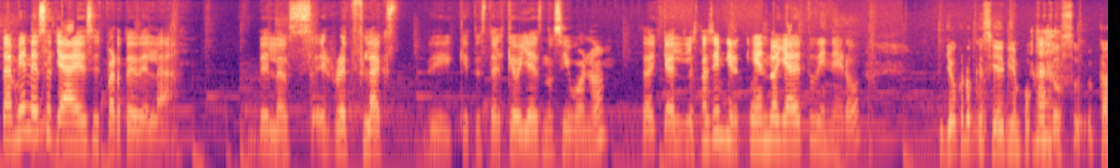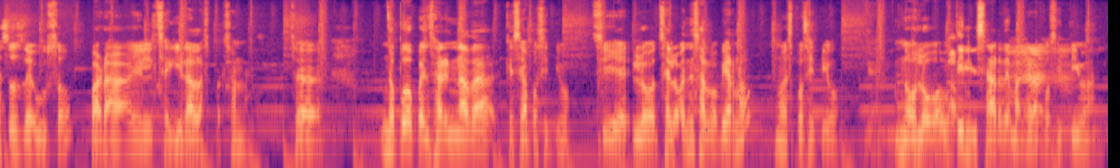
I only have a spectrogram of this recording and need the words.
También eso ya es parte de la de las eh, red flags de que tu stalkeo ya es nocivo, ¿no? O sea, que le estás invirtiendo ya de tu dinero. Yo creo que sí hay bien poquitos casos de uso para el seguir a las personas. O sea, no puedo pensar en nada que sea positivo. Si eh, lo, se lo vendes al gobierno, no es positivo. No lo va a utilizar de manera Mm, positiva.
